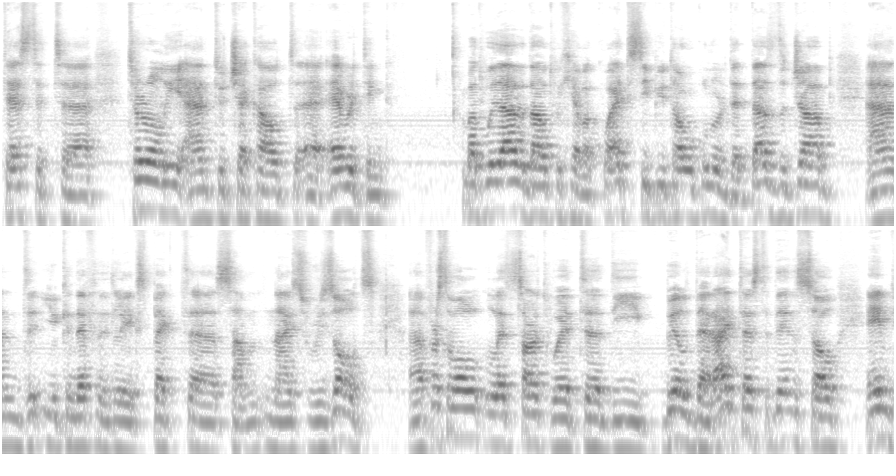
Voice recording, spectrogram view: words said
test it uh, thoroughly and to check out uh, everything but without a doubt we have a quiet CPU tower cooler that does the job and you can definitely expect uh, some nice results. Uh, first of all, let's start with uh, the build that I tested in. So AMD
